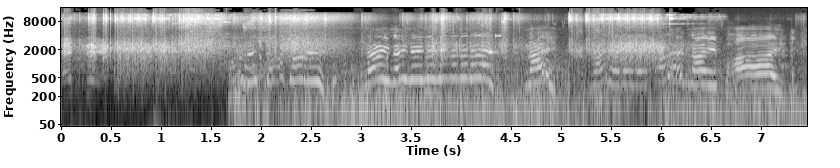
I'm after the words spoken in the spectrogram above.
Head there. नहीं नहीं नहीं नहीं नहीं नहीं नहीं नहीं नहीं नहीं नहीं अरे नहीं भाई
